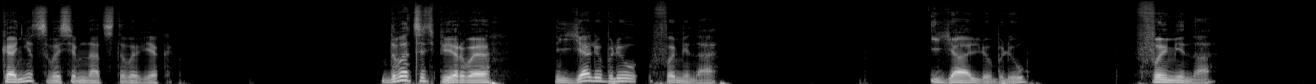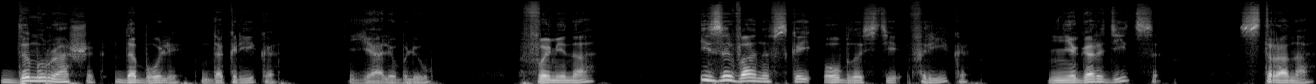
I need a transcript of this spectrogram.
Конец XVIII века. 21. Я люблю Фомина. Я люблю Фомина. До мурашек, до боли, до крика. Я люблю Фомина из Ивановской области Фрика. Не гордится страна.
